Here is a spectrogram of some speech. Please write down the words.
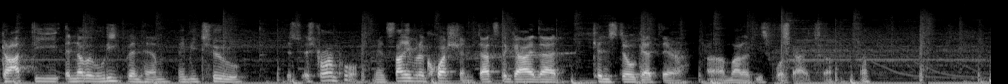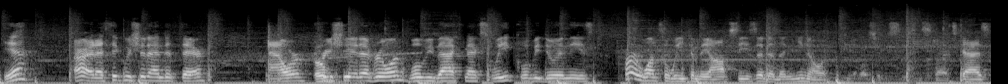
got the another leap in him, maybe two, is, is Jordan Poole. I mean, it's not even a question. That's the guy that can still get there um, out of these four guys. So, yeah. yeah. All right. I think we should end it there hour. Appreciate everyone. We'll be back next week. We'll be doing these probably once a week in the off season, and then you know what the deal is when the season starts, guys.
